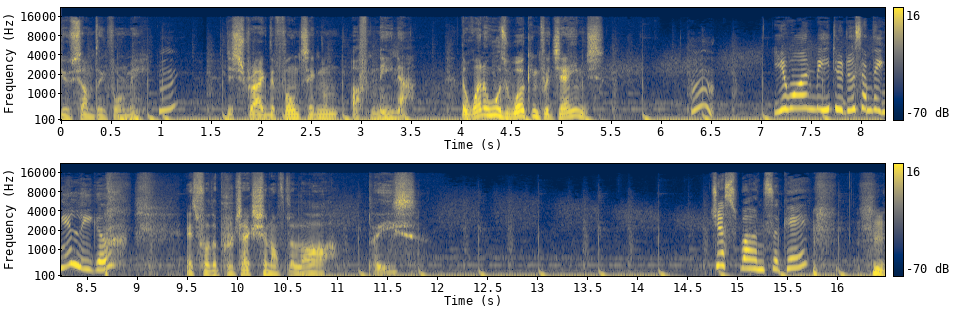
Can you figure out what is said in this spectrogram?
Do something for me? Hmm? Distract the phone signal of Nina, the one who was working for James. Hmm. You want me to do something illegal? It's for the protection of the law. Please? Just once, okay? Hmm.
